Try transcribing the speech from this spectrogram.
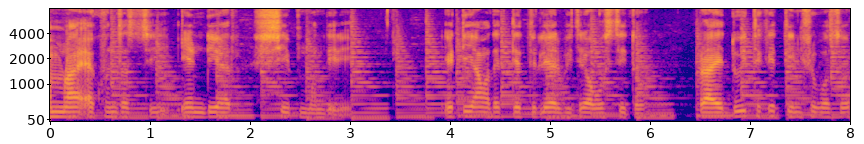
আমরা এখন যাচ্ছি ইন্ডিয়ার শিব মন্দিরে। এটি আমাদের তেঁতুলিয়ার ভিতরে অবস্থিত। প্রায় দুই থেকে তিনশো বছর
